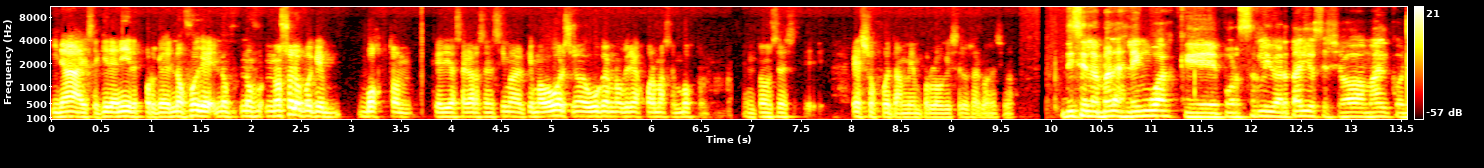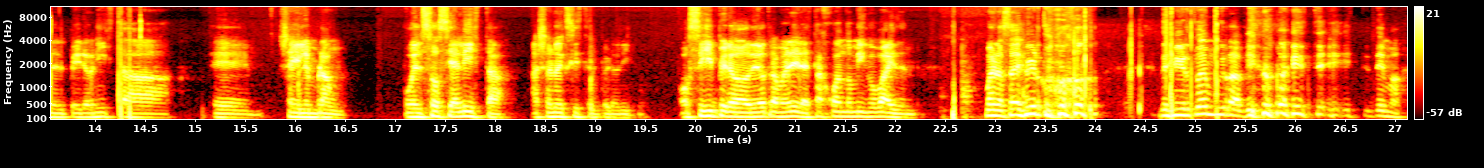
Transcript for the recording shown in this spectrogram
Y nada, y se quieren ir, porque no fue que, no, no, solo fue que Boston quería sacarse encima del Kemba Walker, sino que Walker no quería jugar más en Boston. Entonces, eh, eso fue también por lo que se lo sacó encima. Dicen las malas lenguas que por ser libertario se llevaba mal con el peronista eh, Jalen Brown. O el socialista. Allá no existe el peronismo. O sí, pero de otra manera. Está jugando Mingo Biden. Bueno, se desvirtuó. Desvirtué muy rápido este, este tema.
